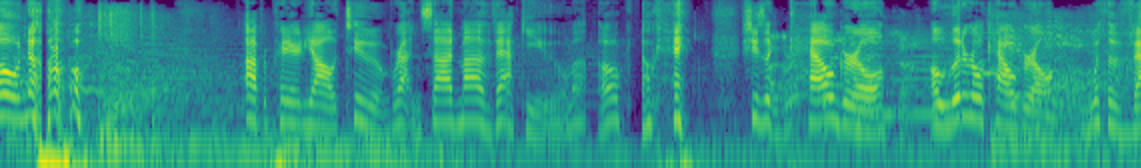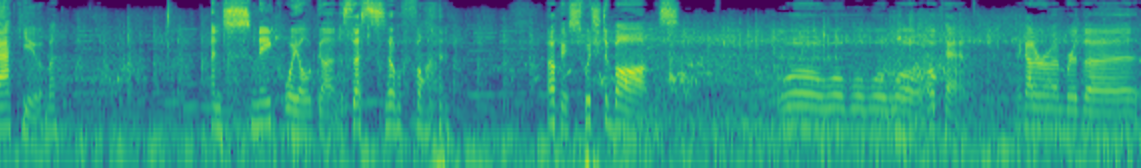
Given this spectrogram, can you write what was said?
Oh no! I prepared y'all a tomb right inside my vacuum. Okay. okay. She's a cowgirl, a literal cowgirl with a vacuum and snake oil guns. That's so fun. Okay, switch to bombs. Whoa, whoa, whoa, whoa, whoa. Okay. I gotta remember the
